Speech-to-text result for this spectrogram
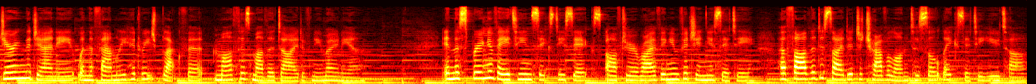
During the journey, when the family had reached Blackfoot, Martha's mother died of pneumonia. In the spring of 1866, after arriving in Virginia City, her father decided to travel on to Salt Lake City, Utah.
